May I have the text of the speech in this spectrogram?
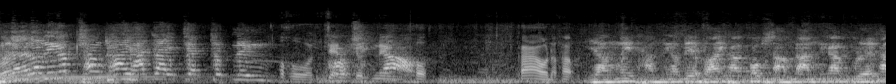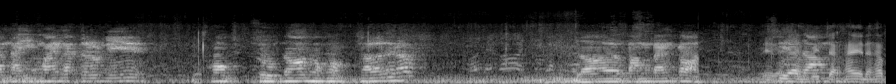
เวลารอบนี้ครับช่างชายหัดใจ7.1โอ้โหเจ็ดจุดหนึ่งหกเก้านะครับ ยังไม่ทันนะครับเรียบร้อยครับครบสามดันนะครับ เหลือท่านไหนอีกไหมครับแต่ตอนนี้หกสูบนอนหกหกเชิญเลยครับรอบังแบงก์ก่อนนี่นะเสียช่างดำวิจักรให้นะครับ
